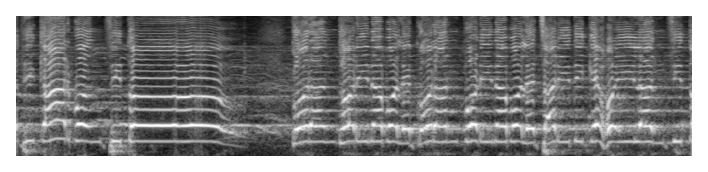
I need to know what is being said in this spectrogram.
অধিকার বঞ্চিত। কোরআন ধরি না বলে, কোরআন পড়ি না বলে চারিদিকে হই লাঞ্ছিত।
